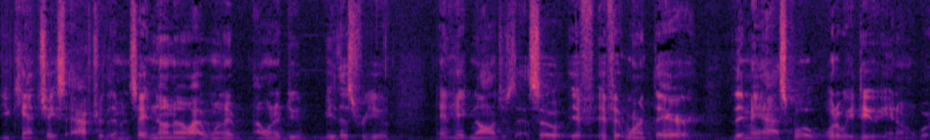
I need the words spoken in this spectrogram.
you can't chase after them and say, no, no, I want to I want to do be this for you, and He acknowledges that. So if if it weren't there, they may ask, well, what do we do? You know,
